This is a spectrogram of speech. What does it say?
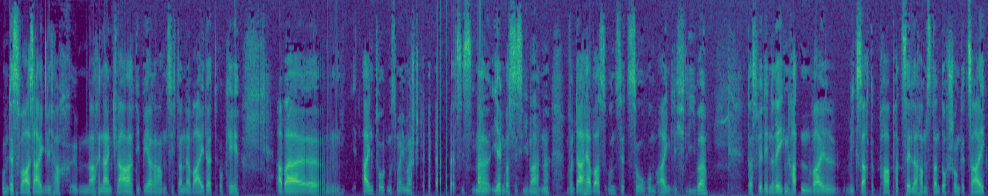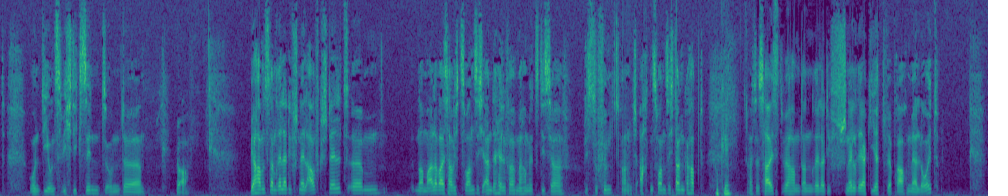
Und das war es eigentlich auch im Nachhinein klar. Die Beere haben sich dann erweitert, okay. Aber ähm, ein Tod muss man immer sterben es ist immer, irgendwas ist immer. Ne? von daher war es uns jetzt so rum eigentlich lieber, dass wir den Regen hatten, weil, wie gesagt, ein paar Parzelle haben es dann doch schon gezeigt und die uns wichtig sind und äh, ja, Wir haben es dann relativ schnell aufgestellt. Ähm, normalerweise habe ich 20 Erntehelfer. Wir haben jetzt dieses Jahr bis zu 25, 28 dann gehabt. Okay. Also das heißt, wir haben dann relativ schnell reagiert. Wir brauchen mehr Leute.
